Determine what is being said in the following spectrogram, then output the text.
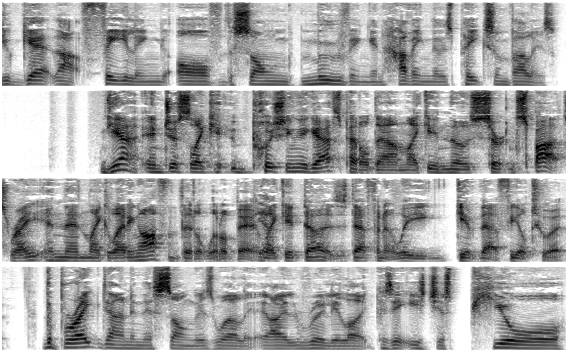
you get that feeling of the song moving and having those peaks and valleys. Yeah, and just like pushing the gas pedal down, like in those certain spots, right, and then like letting off of it a little bit, Yeah. like it does definitely give that feel to it. The breakdown in this song as well, I really like because it is just pure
